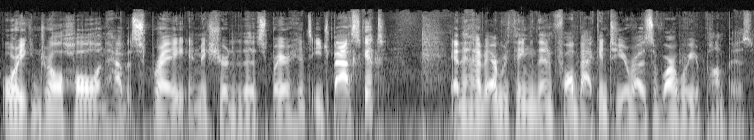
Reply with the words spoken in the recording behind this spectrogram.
or you can drill a hole and have it spray and make sure that the sprayer hits each basket, and then have everything then fall back into your reservoir where your pump is.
